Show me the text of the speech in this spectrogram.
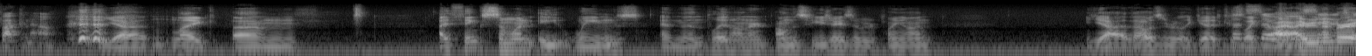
fuck no. yeah. Like, um, I think someone ate wings and then played on our on the CDJs that we were playing on. Yeah, that was really good because like so I, I remember.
